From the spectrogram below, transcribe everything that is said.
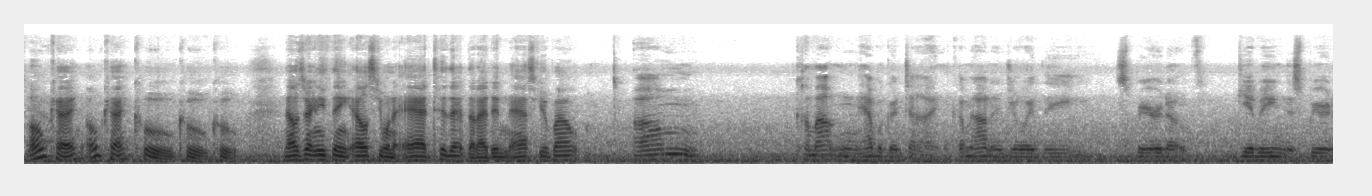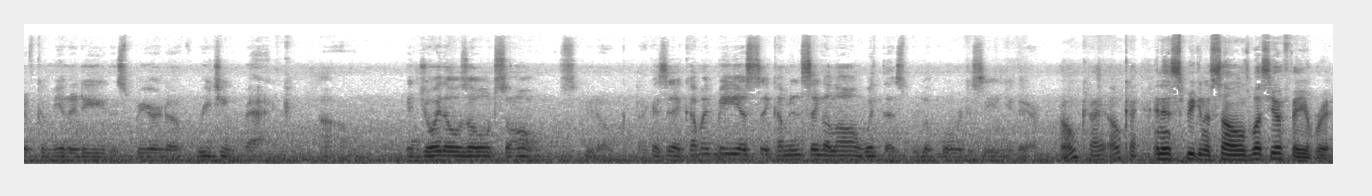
you know. Okay. Okay. Cool. Cool. Cool. Now, is there anything else you want to add to that that I didn't ask you about? Um, come out and have a good time. Come out and enjoy the spirit of giving, the spirit of community, the spirit of reaching back. Um, enjoy those old songs. You know, like I said, come and be us. Come and sing along with us. We look forward to seeing you there. Okay. Okay. And then speaking of songs, what's your favorite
